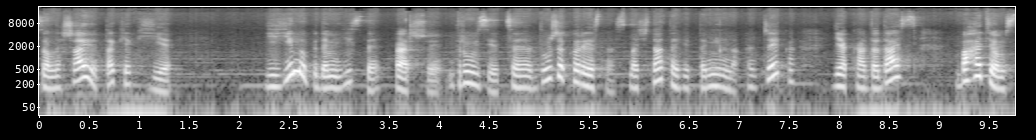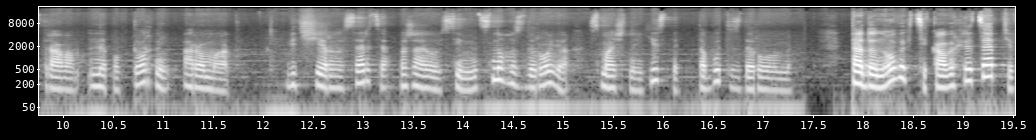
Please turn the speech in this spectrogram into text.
залишаю так, як є. Її ми будемо їсти першою. Друзі, це дуже корисна, смачна та вітамінна аджика, яка додасть багатьом стравам неповторний аромат. Від щирого серця бажаю усім міцного здоров'я, смачно їсти та бути здоровими. Та до нових цікавих рецептів!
